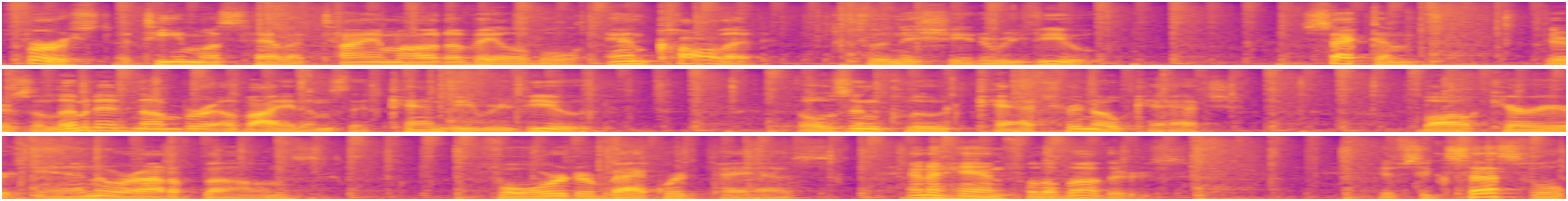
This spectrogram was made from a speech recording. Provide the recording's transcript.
First, a team must have a timeout available and call it to initiate a review. Second, there's a limited number of items that can be reviewed. Those include catch or no catch, ball carrier in or out of bounds, forward or backward pass, and a handful of others. If successful,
